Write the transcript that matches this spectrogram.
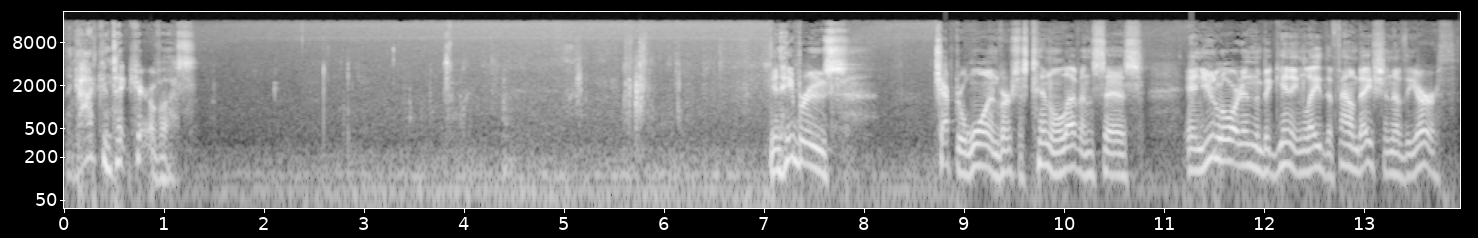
then God can take care of us. In Hebrews chapter 1, verses 10 and 11 says, And you, Lord, in the beginning laid the foundation of the earth,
